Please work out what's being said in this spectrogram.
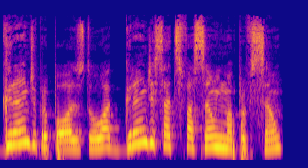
grande propósito ou a grande satisfação em uma profissão?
